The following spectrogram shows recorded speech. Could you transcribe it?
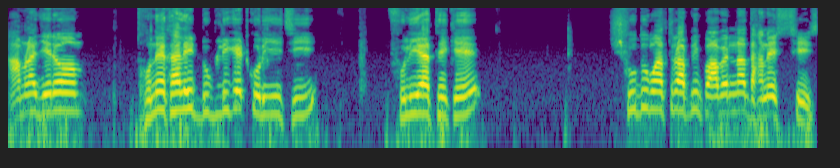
আমরা যেরকম ধনেখালির ডুপ্লিকেট করিয়েছি ফুলিয়া থেকে। শুধুমাত্র আপনি পাবেন না ধানের শীষ।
